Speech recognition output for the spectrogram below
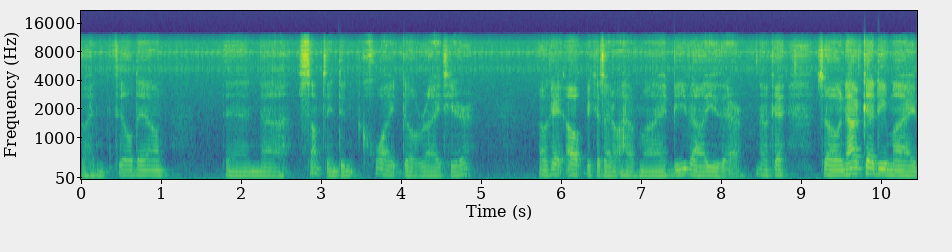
go ahead and fill down, then uh, something didn't quite go right here. Okay, oh, because I don't have my b value there. Okay, so now I've got to do my,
